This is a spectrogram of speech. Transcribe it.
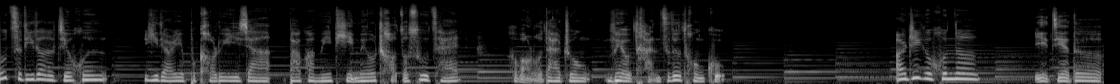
如此低调的结婚，一点也不考虑一下八卦媒体没有炒作素材和网络大众没有谈资的痛苦。而这个婚呢，也结得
